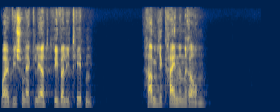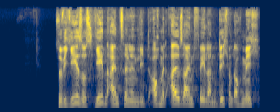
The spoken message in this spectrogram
weil, wie schon erklärt, Rivalitäten haben hier keinen Raum. So wie Jesus jeden Einzelnen liebt, auch mit all seinen Fehlern, dich und auch mich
